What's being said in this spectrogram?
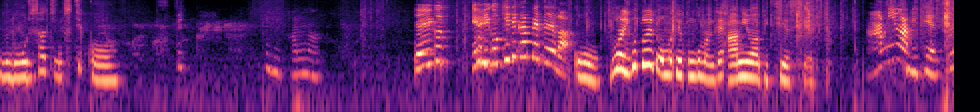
이거 노을이 사진 스티커. 스티커. 안나. 야, 이거, 야, 이거 키즈 카페 대박. 오 노라 이것도 해줘. 엄마 되게 궁금한데. 아미와 BTS. 아미와 BTS?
